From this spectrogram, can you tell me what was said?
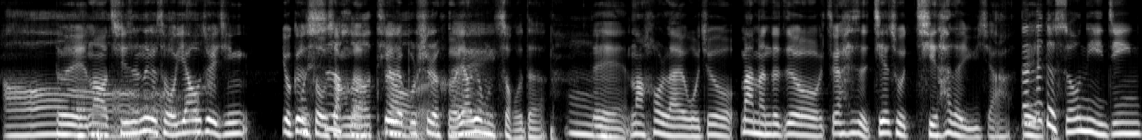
哦，对，那其实那个时候腰椎已经又更受伤了，不适合跳对对，不适合，要用走的，嗯，对。那后来我就慢慢的就就开始接触其他的瑜伽，但那个时候你已经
